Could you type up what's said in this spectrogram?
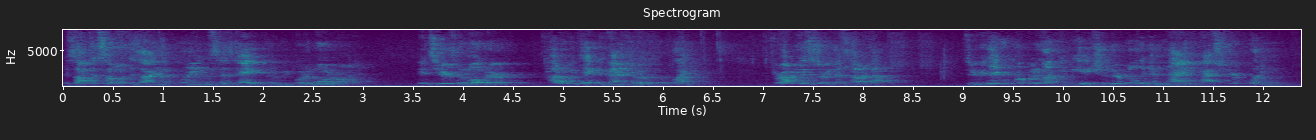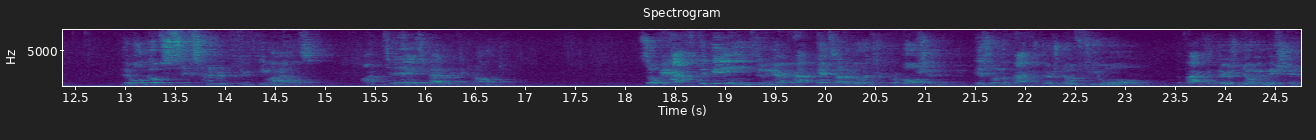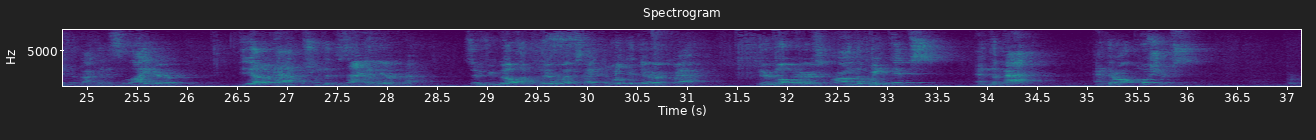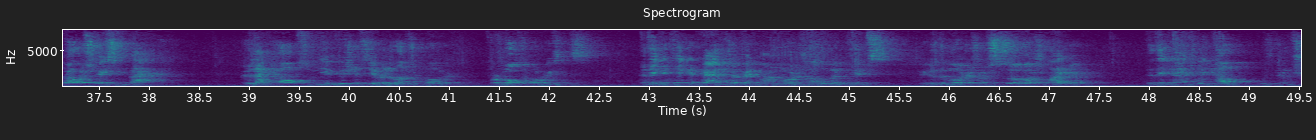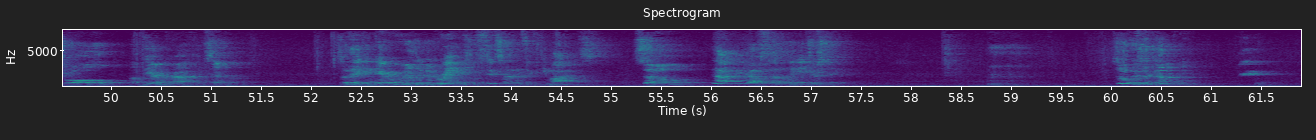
It's not that someone designs a plane and says, hey, could we put a motor on it? It's here's the motor, how do we take advantage of it with the plane? Throughout history, that's how it happened. So if you take a company like Eviation, they're building a nine-passenger plane that will go 650 miles on today's battery technology. So half the gains that an aircraft gets out of electric propulsion is from the fact that there's no fuel, the fact that there's no emissions, the fact that it's lighter. The other half is from the design of the aircraft. So if you go onto their website and look at their aircraft, their motors are on the wingtips and the back, and they're all pushers. Propellers facing back. Because that helps with the efficiency of an electric motor for multiple reasons. And they can take advantage of it on motors on the wingtips because the motors are so much lighter that they can actually help with control of the aircraft, etc. So they can get a really good range, so 650 miles. So that becomes suddenly interesting. So who's the company?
